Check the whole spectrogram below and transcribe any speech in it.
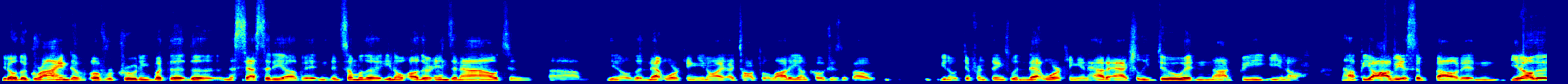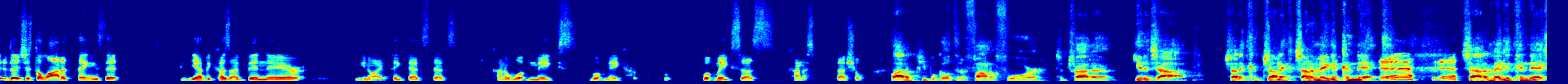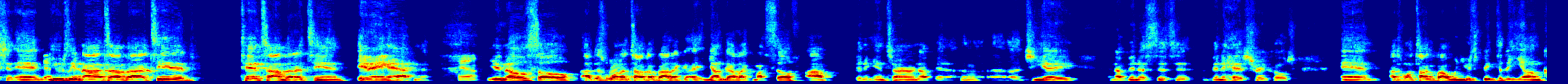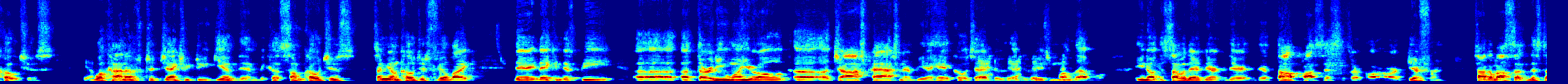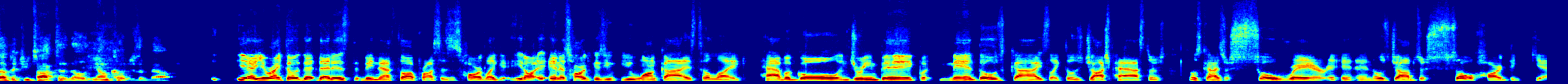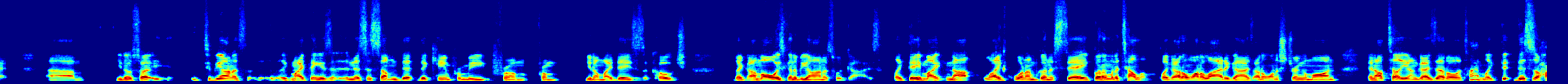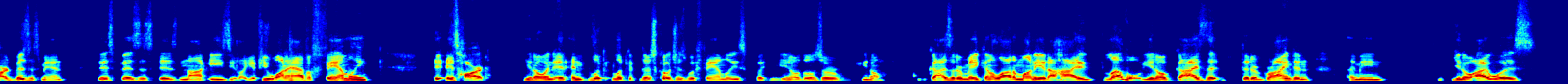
you know, the grind of, of recruiting, but the, the necessity of it and, some of the, you know, other ins and outs and, um, you know, the networking. You know, I, I talk to a lot of young coaches about, you know, different things with networking and how to actually do it and not be, you know, not be obvious about it. And, you know, there, there's just a lot of things that, yeah, because I've been there, you know, I think that's, that's kind of what makes, what make her, what makes us kind of special. A lot of people go to the Final Four to try to get a job, try to try to try to make a connect, yeah, yeah. try to make a connection, and yeah, usually yeah. nine times out of ten, ten times out of ten, it ain't happening. Yeah. You know, so I just right. want to talk about a, a, young guy like myself. I've been an intern, I've been a, mm-hmm. a, a GA, and I've been an assistant, been a head strength coach. And I just want to talk about when you speak to the young coaches, yep. what kind of trajectory do you give them? Because some coaches, some young coaches feel like they they can just be a 31 year old uh, Josh Pastner, be a head coach at, a Division One level. You know, some of their their their, their thought processes are, are, are different. Talk mm-hmm. about some of the stuff that you talk to those young coaches about. Yeah, you're right though. That that is, I mean, that thought process is hard. Like you know, and it's hard because you you want guys to like have a goal and dream big, but man, those guys like those Josh Pastners, those guys are so rare, and, and those jobs are so hard to get. Um, you know, so I, to be honest, like my thing is, and this is something that, that came from me from, from, you know, my days as a coach, like I'm always going to be honest with guys. Like they might not like what I'm going to say, but I'm going to tell them. Like I don't want to lie to guys. I don't want to string them on. And I'll tell young guys that all the time. Like th- this is a hard business, man. This business is not easy. Like if you want to have a family, it's hard. You know, and, and, look look at there's coaches with families, but you know those are you know guys that are making a lot of money at a high level. You know, guys that that are grinding. I mean, you know, I was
